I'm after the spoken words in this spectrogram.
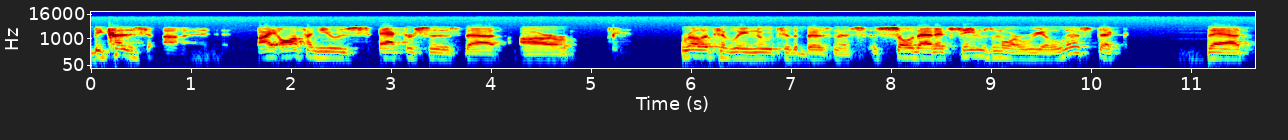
because uh, I often use actresses that are relatively new to the business, so that it seems more realistic that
